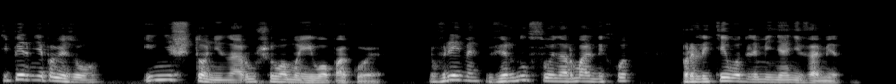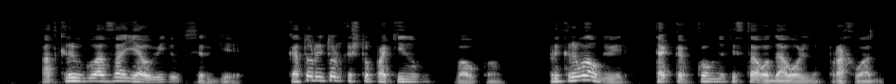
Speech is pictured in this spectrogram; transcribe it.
Теперь мне повезло, и ничто не нарушило моего покоя. Время, вернув свой нормальный ход, пролетело для меня незаметно. Открыв глаза, я увидел Сергея, который только что покинул балкон. Прикрывал дверь, так как в комнате стало довольно прохладно.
